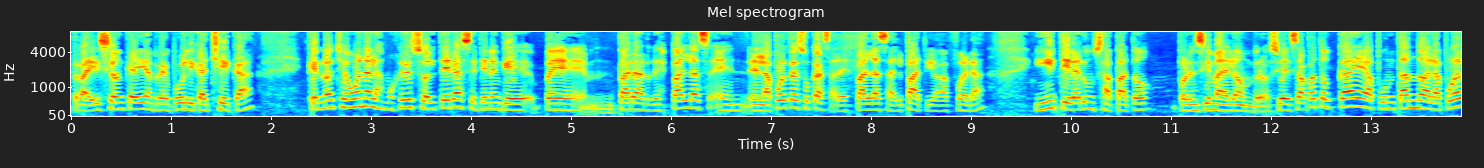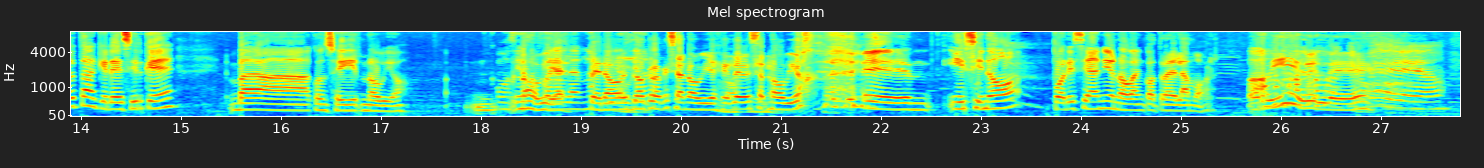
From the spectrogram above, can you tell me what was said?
tradición que hay en República Checa, que en Nochebuena las mujeres solteras se tienen que eh, parar de espaldas en, en la puerta de su casa, de espaldas al patio afuera, y tirar un zapato por encima del hombro. Si el zapato cae apuntando a la puerta, quiere decir que va a conseguir novio. Como si novia, pero aspiración. no creo que sea novia, que No, debe ser no. novio. Eh, y si no, por ese año no va a encontrar el amor. Horrible.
